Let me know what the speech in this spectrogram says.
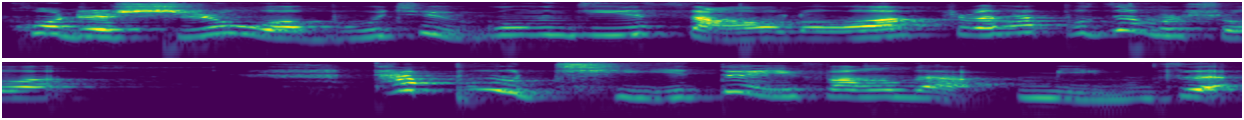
或者使我不去攻击扫罗，是吧？他不这么说，他不提对方的名字。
